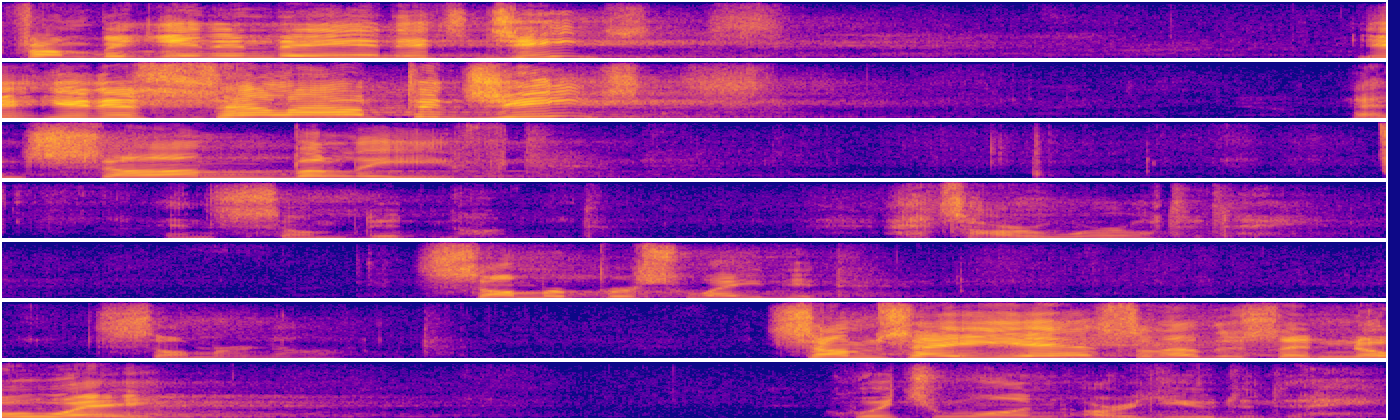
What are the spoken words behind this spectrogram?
From beginning to end, it's Jesus. You, you just sell out to Jesus. And some believed, and some did not. That's our world today. Some are persuaded, some are not. Some say yes, and others say no way. Which one are you today?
